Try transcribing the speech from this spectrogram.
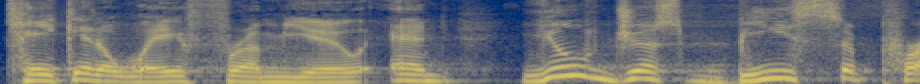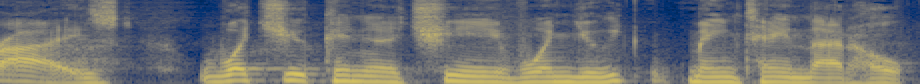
take it away from you. And you'll just be surprised what you can achieve when you maintain that hope.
